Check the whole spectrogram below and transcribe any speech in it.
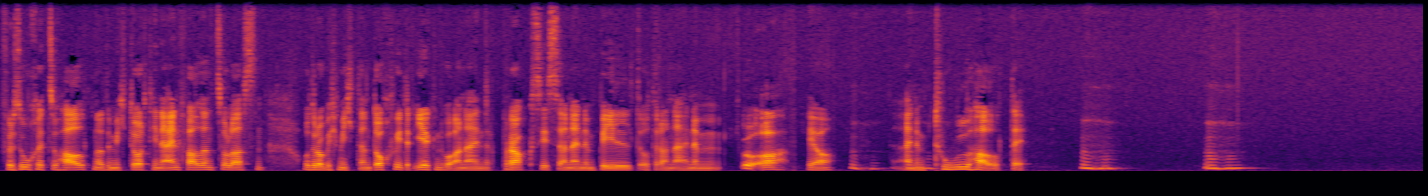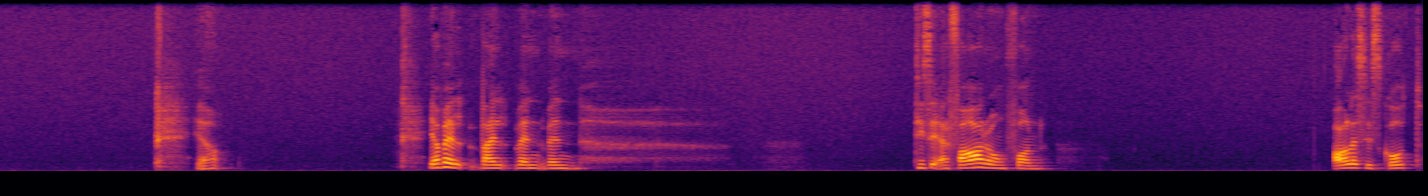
versuche zu halten oder mich dort hineinfallen zu lassen oder ob ich mich dann doch wieder irgendwo an einer Praxis, an einem Bild oder an einem, oh, ja, mhm. einem mhm. Tool halte. Mhm. mhm. Ja. Ja, weil, weil wenn, wenn diese Erfahrung von alles ist Gott,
